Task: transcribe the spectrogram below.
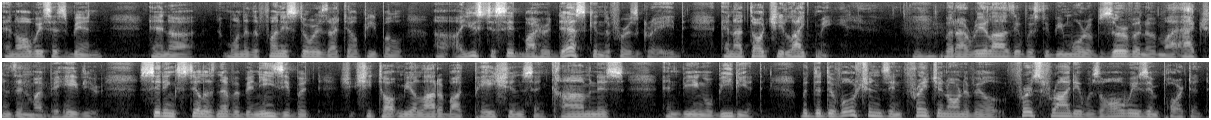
and always has been. And uh, one of the funny stories I tell people, uh, I used to sit by her desk in the first grade and I thought she liked me. Mm-hmm. But I realized it was to be more observant of my actions and my behavior. Sitting still has never been easy, but she, taught me a lot about patience and calmness and being obedient. But the devotions in French in Arnaudville, First Friday was always important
